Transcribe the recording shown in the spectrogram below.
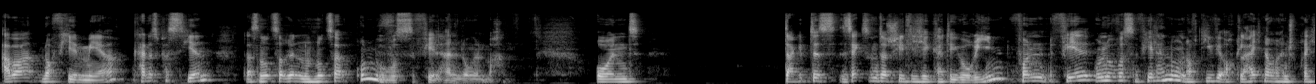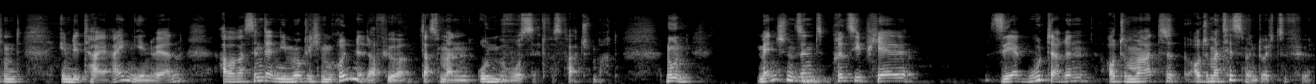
Aber noch viel mehr kann es passieren, dass Nutzerinnen und Nutzer unbewusste Fehlhandlungen machen. Und da gibt es sechs unterschiedliche Kategorien von Fehl, unbewussten Fehlhandlungen, auf die wir auch gleich noch entsprechend im Detail eingehen werden. Aber was sind denn die möglichen Gründe dafür, dass man unbewusst etwas falsch macht? Nun, Menschen sind prinzipiell sehr gut darin, Automat Automatismen durchzuführen.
